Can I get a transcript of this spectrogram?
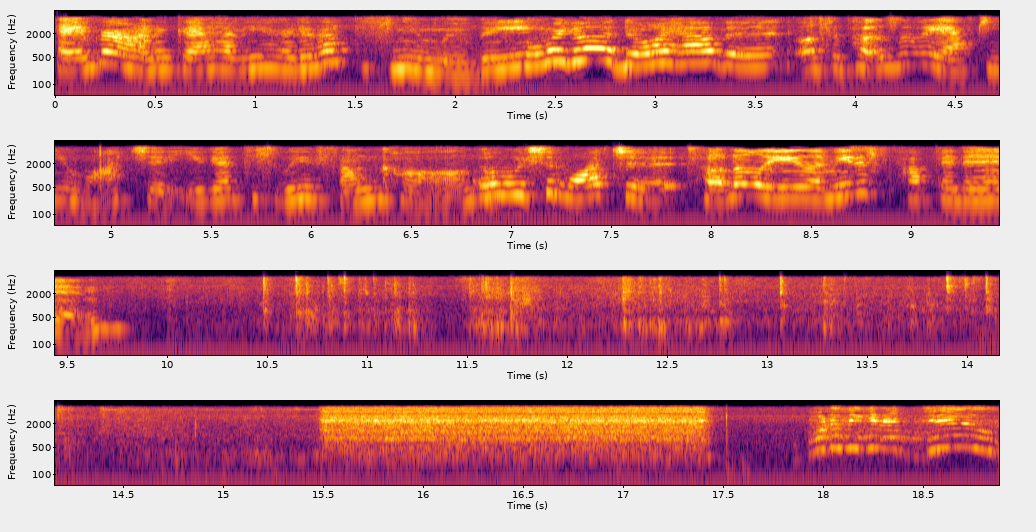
Hey Veronica, have you heard about this new movie? Oh my god, no I haven't. Well, supposedly after you watch it, you get this weird phone call. Oh, we should watch it. Totally. Let me just pop it in. What are we gonna do?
